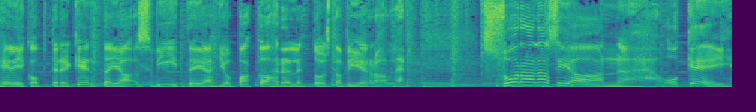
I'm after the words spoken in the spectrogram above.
helikopterikenttä ja sviittejä jopa 12 vieraalle. Suoraan asiaan. Okei.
